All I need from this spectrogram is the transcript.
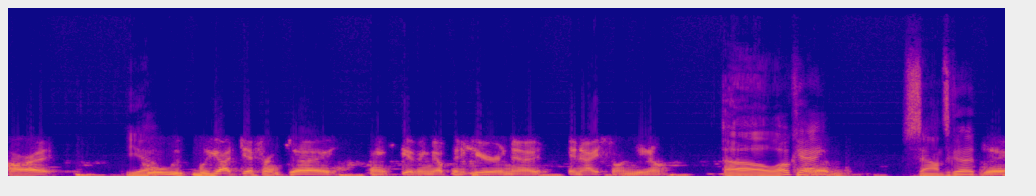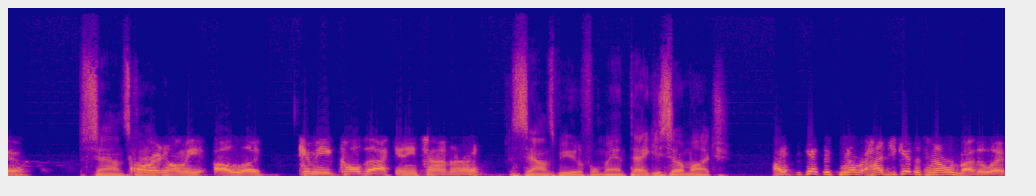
All right. Yeah. Cool. We, we got different uh, Thanksgiving up in here in uh, in Iceland. You know. Oh, okay. Um, Sounds good. Yeah. Sounds good. All right, homie. I'll uh, give me a call back anytime. All right. Sounds beautiful, man. Thank you so much. How'd you get this number? How'd you get this number, by the way?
